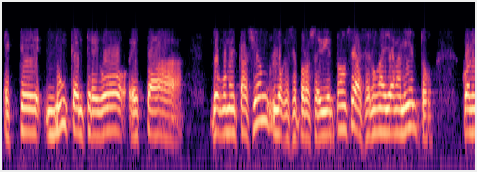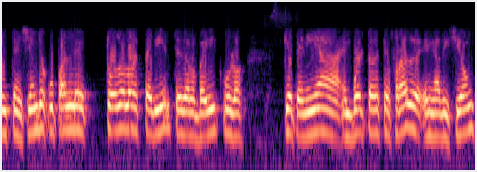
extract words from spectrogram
Este nunca entregó esta documentación, lo que se procedió entonces a hacer un allanamiento con la intención de ocuparle todos los expedientes de los vehículos que tenía envuelto en este fraude, en adición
